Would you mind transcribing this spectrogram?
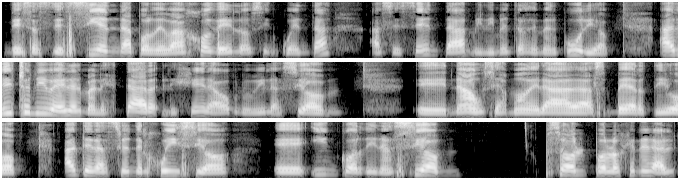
descienda por debajo de los 50 a 60 milímetros de mercurio. A dicho nivel, el malestar, ligera obnubilación, eh, náuseas moderadas, vértigo, alteración del juicio, eh, incoordinación, son por lo general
